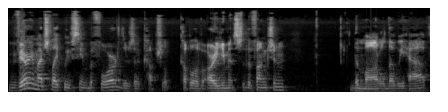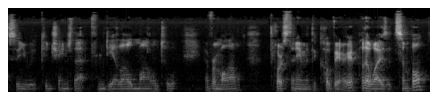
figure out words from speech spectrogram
Very much like we've seen before, there's a couple, couple of arguments to the function the model that we have. So you could change that from DLL model to ever model. Of course, the name of the covariate. Otherwise, it's simple.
